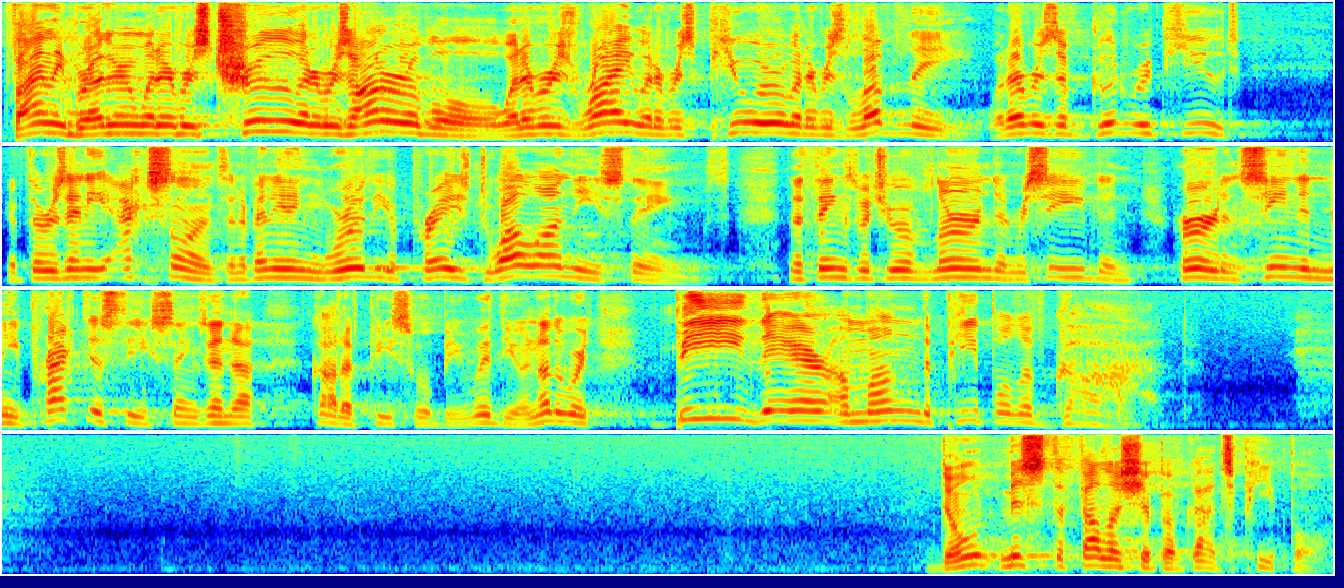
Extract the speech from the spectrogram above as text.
Finally, brethren, whatever is true, whatever is honorable, whatever is right, whatever is pure, whatever is lovely, whatever is of good repute, if there is any excellence and if anything worthy of praise, dwell on these things. The things which you have learned and received and heard and seen in me, practice these things, and the God of peace will be with you. In other words, be there among the people of God. Don't miss the fellowship of God's people.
